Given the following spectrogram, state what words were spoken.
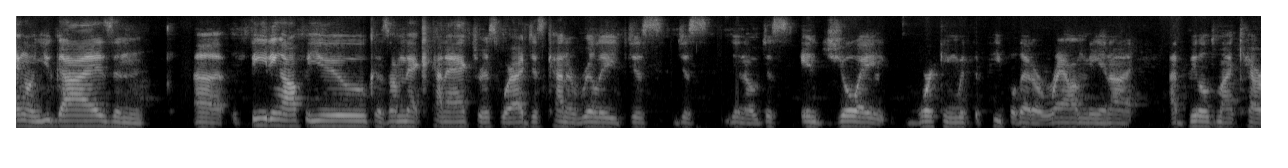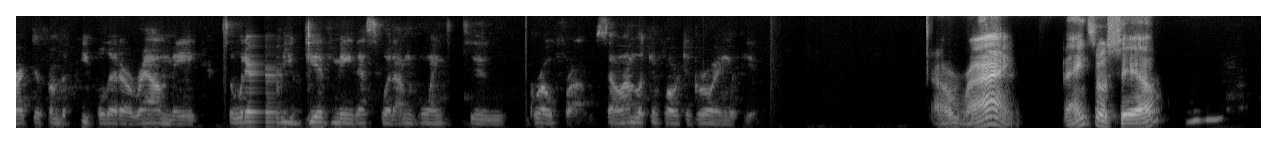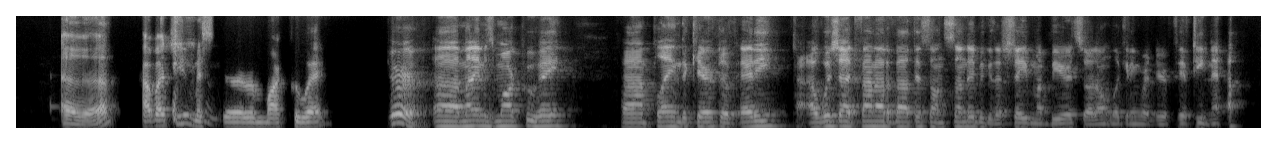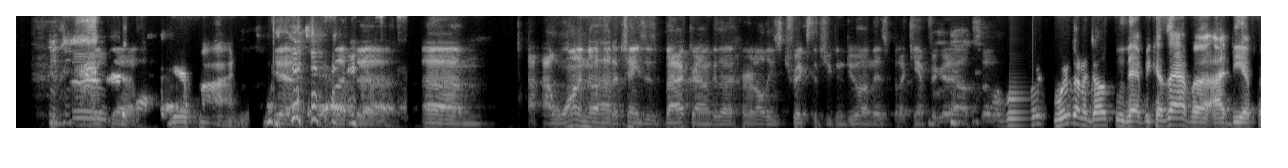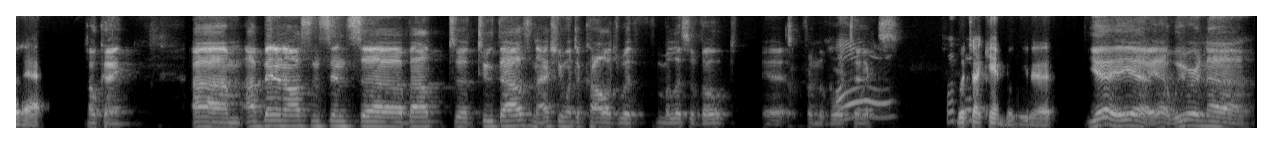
relying on you guys and uh, feeding off of you because I'm that kind of actress where I just kind of really just just you know just enjoy working with the people that are around me and I I build my character from the people that are around me. So whatever you give me, that's what I'm going to grow from. So I'm looking forward to growing with you. All right. Thanks, Rochelle. Mm-hmm. Uh, how about you, Mr. Mark Pouet? Sure. Uh, my name is Mark Pouet. I'm playing the character of Eddie. I wish I'd found out about this on Sunday because I shaved my beard, so I don't look anywhere near 50 now. but, uh, You're fine. Yeah, but uh, um, I, I want to know how to change this background because I heard all these tricks that you can do on this, but I can't figure it out. So we're, we're going to go through that because I have an idea for that. Okay. Um, I've been in Austin since uh, about uh, 2000. I actually went to college with Melissa Vogt uh, from the Vortex. Which I can't believe that. Yeah, yeah, yeah. We were in uh,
